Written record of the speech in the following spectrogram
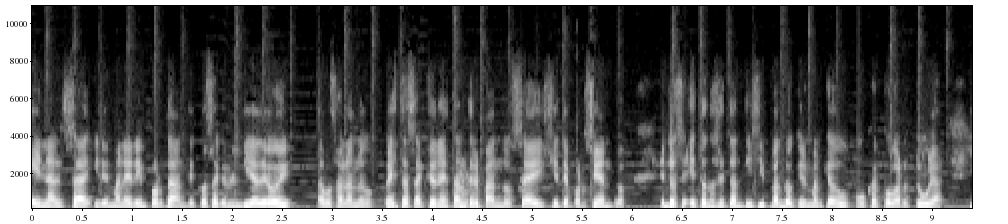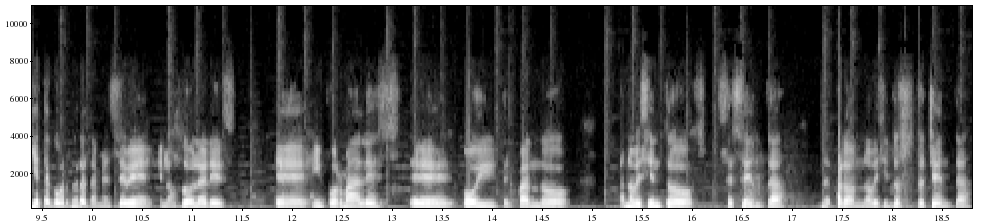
en alza y de manera importante, cosa que en el día de hoy estamos hablando, estas acciones están trepando 6, 7%. Entonces, esto nos está anticipando que el mercado busca cobertura. Y esta cobertura también se ve en los dólares eh, informales, eh, hoy trepando a 960, perdón, 980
